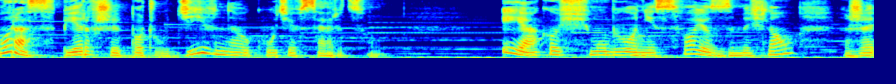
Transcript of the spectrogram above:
po raz pierwszy poczuł dziwne ukłucie w sercu. I jakoś mu było nieswojo z myślą, że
